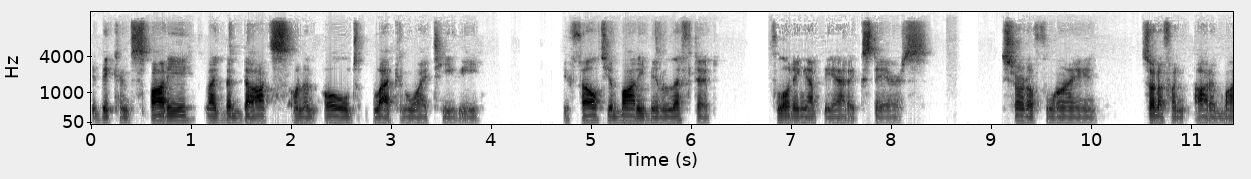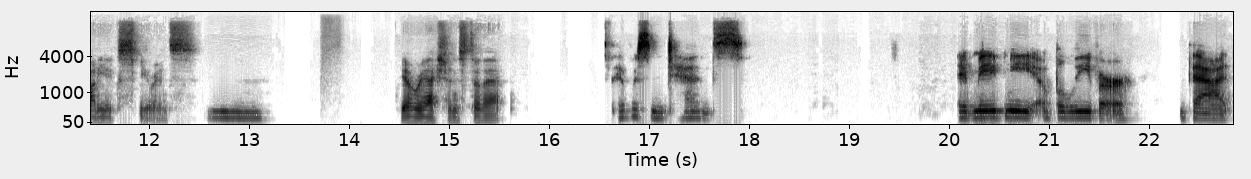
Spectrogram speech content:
it became spotty, like the dots on an old black and white TV. You felt your body being lifted, floating up the attic stairs, sort of flying, sort of an out of body experience. Mm. Your reactions to that? It was intense. It made me a believer that,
